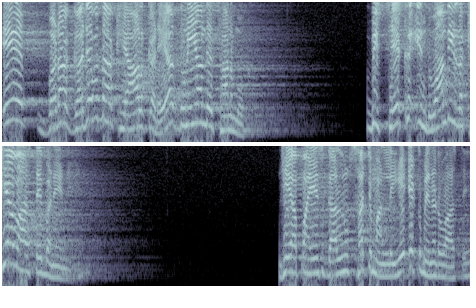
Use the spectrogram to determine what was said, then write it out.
ਇਹ ਬੜਾ ਗਜਬ ਦਾ ਖਿਆਲ ਘੜਿਆ ਦੁਨੀਆ ਦੇ ਸਨਮੁਖ ਵੀ ਸਿੱਖ ਹਿੰਦੂਆਂ ਦੀ ਰੱਖਿਆ ਵਾਸਤੇ ਬਣੇ ਨੇ। ਜੇ ਆਪਾਂ ਇਸ ਗੱਲ ਨੂੰ ਸੱਚ ਮੰਨ ਲਈਏ 1 ਮਿੰਟ ਵਾਸਤੇ,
